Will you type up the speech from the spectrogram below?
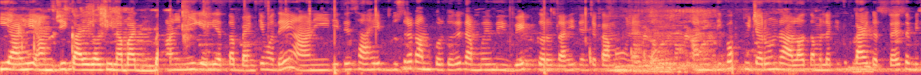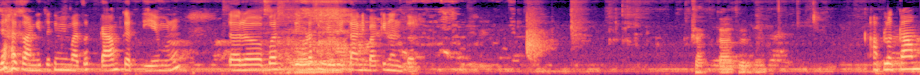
ही आहे आमची कारेगावची इलाहाबाद बँक. आणि मी गेली आता बँकेमध्ये आणि तिथे साहेब दुसरं काम करत होते त्यामुळे मी वेट करत आहे त्यांच्या कामं होण्याचं. आणि दीपक विचारून राहिला होता मला की तू काय करताय? तर मी त्याला सांगितलं की मी माझं काम करते आहे म्हणून. तर बस तेवढाच व्हिडिओ घेतला आणि बाकी नंतर. आपलं काम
